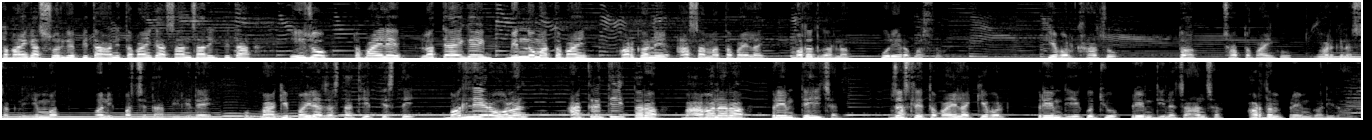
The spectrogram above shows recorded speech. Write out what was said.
तपाईँका स्वर्गीय पिता अनि तपाईँका सांसारिक पिता हिजो तपाईँले लत्याएकै बिन्दुमा तपाईँ फर्कने आशामा तपाईँलाई मद्दत गर्न कुरेर बस्नुभयो। केवल खाँचो त छ तपाईँको फर्किन सक्ने हिम्मत अनि पश्चातापी हृदय बाँकी पहिला जस्ता थिए त्यस्तै बदलिएर होलान्। आकृति तर भावना र प्रेम त्यही छन् जसले तपाईँलाई केवल प्रेम दिएको थियो प्रेम दिन चाहन्छ हरदम प्रेम गरिरहन्छ।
